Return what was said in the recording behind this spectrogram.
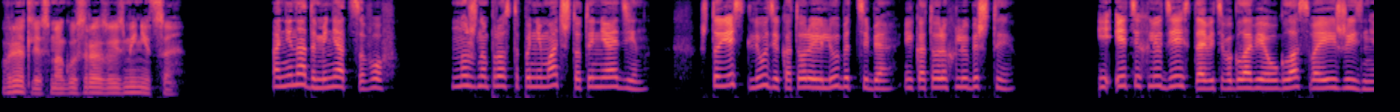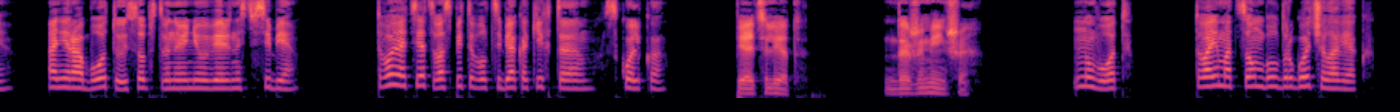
Вряд ли смогу сразу измениться. А не надо меняться, Вов. Нужно просто понимать, что ты не один. Что есть люди, которые любят тебя и которых любишь ты. И этих людей ставить во главе угла своей жизни, а не работу и собственную неуверенность в себе. Твой отец воспитывал тебя каких-то... сколько? Пять лет. Даже меньше. Ну вот. Твоим отцом был другой человек,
